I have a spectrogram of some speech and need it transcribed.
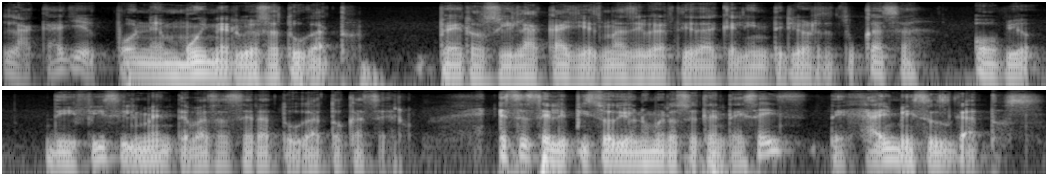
La calle pone muy nervioso a tu gato, pero si la calle es más divertida que el interior de tu casa, obvio, difícilmente vas a hacer a tu gato casero. Este es el episodio número 76 de Jaime y sus gatos.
